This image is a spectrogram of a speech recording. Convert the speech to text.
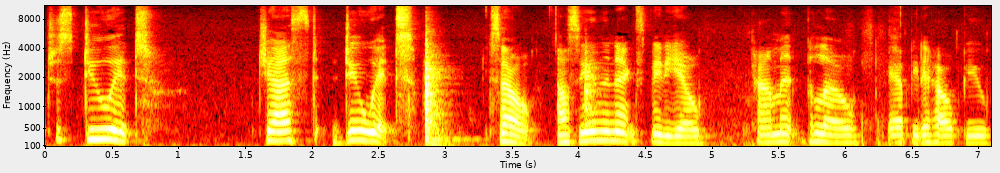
Just do it. Just do it. So, I'll see you in the next video. Comment below. Happy to help you.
